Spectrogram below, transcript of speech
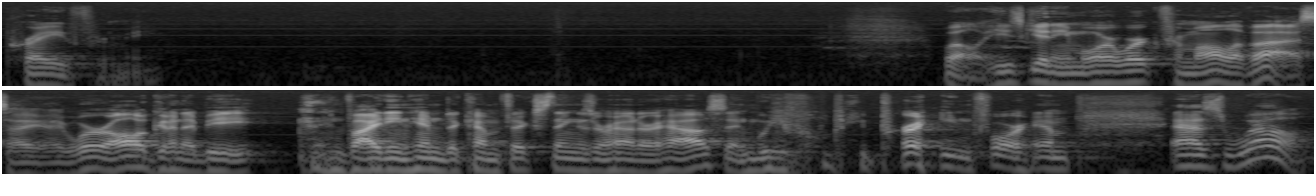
pray for me. Well, he's getting more work from all of us. I, we're all going to be inviting him to come fix things around our house, and we will be praying for him as well.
